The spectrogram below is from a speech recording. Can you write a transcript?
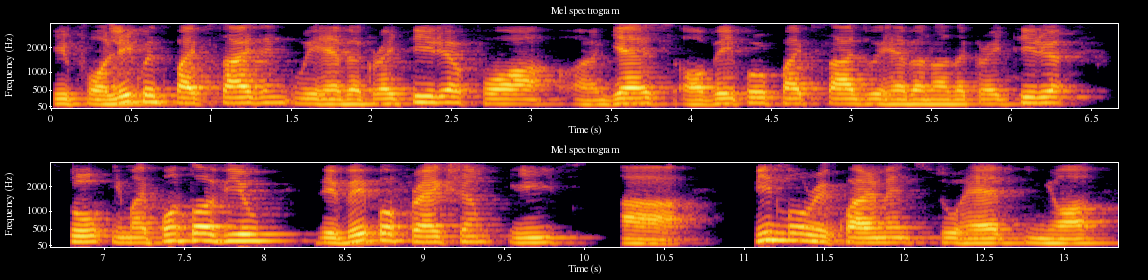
If for liquid pipe sizing, we have a criteria. For uh, gas or vapor pipe size, we have another criteria. So in my point of view, the vapor fraction is a minimal requirement to have in your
